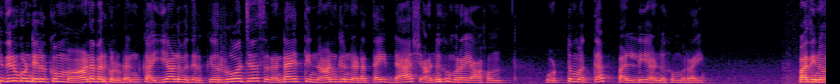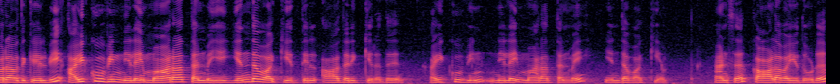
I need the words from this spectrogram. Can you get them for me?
எதிர்கொண்டிருக்கும் மாணவர்களுடன் கையாளுவதற்கு ரோஜர்ஸ் ரெண்டாயிரத்தி நான்கு நடத்தை டேஷ் அணுகுமுறையாகும். ஒட்டுமொத்த பள்ளி அணுகுமுறை. பதினோராவது கேள்வி. ஐக்குவின் நிலை மாறாத்தன்மையை எந்த வாக்கியத்தில் ஆதரிக்கிறது? ஐக்குவின் நிலை மாறாத்தன்மை எந்த வாக்கியம்? ஆன்சர். கால வயதோடு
